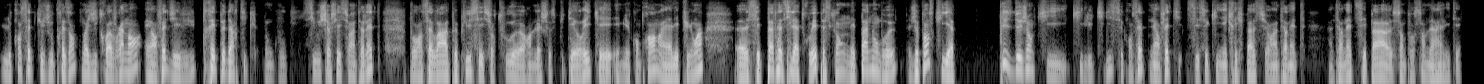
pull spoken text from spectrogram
le concept que je vous présente, moi j'y crois vraiment et en fait j'ai vu très peu d'articles. Donc si vous cherchez sur internet pour en savoir un peu plus et surtout euh, rendre la chose plus théorique et, mieux comprendre et aller plus loin, euh, c'est pas facile à trouver parce qu'on n'est pas nombreux. Je pense qu'il y a plus de gens qui, qui l'utilisent ce concept, mais en fait c'est ceux qui n'écrivent pas sur internet. Internet c'est pas 100% euh, de la réalité.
